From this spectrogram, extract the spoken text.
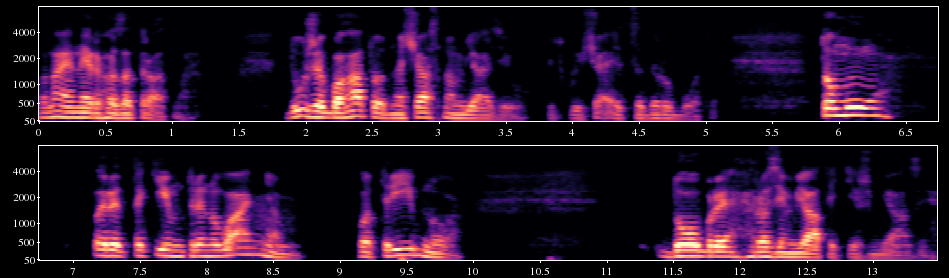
вона енергозатратна. Дуже багато одночасно м'язів підключається до роботи. Тому перед таким тренуванням потрібно добре розім'яти ті ж м'язи.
